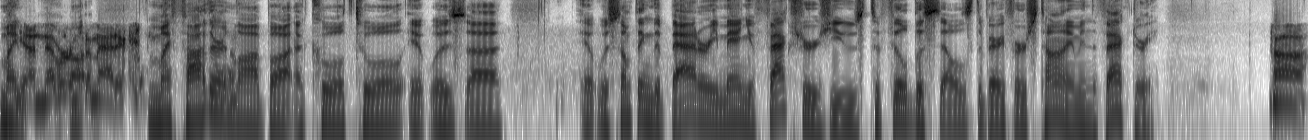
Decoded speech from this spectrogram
my Yeah, never automatic. my father-in-law bought a cool tool. It was uh, it was something that battery manufacturers use to fill the cells the very first time in the factory. Ah.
